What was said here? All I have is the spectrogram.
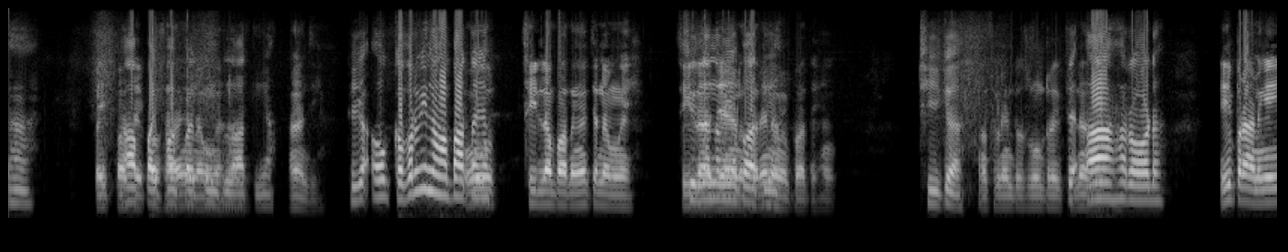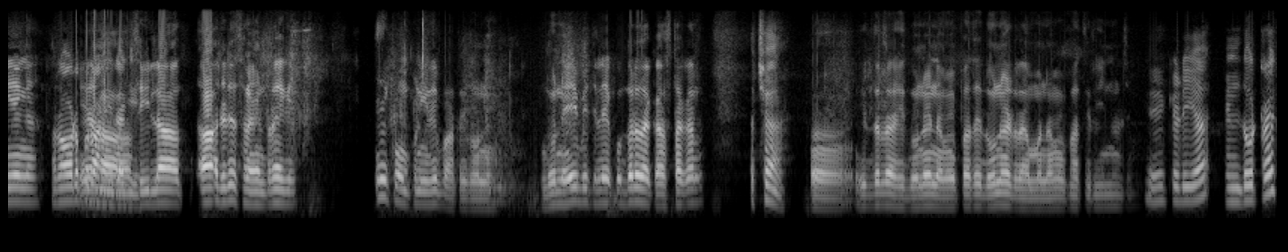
ਹਾਂ ਪਾਈਪਾਂ ਆ ਸੇਪਾਂ ਪਾਈਪਾਂ ਸਾਰੀਆਂ ਪਾਈਪਾਂ ਨਵੀਆਂ ਲਾਤੀਆਂ ਹਾਂਜੀ ਠੀਕ ਆ ਉਹ ਕਵਰ ਵੀ ਨਵਾਂ ਪਾਤਾ ਉਹ ਸੀਲਾਂ ਪਾ ਦੀਆਂ ਚ ਨਵੇਂ ਸੀਲਾਂ ਸੀਲਾਂ ਨਵੀਆਂ ਨਵੀਆਂ ਸਾਰੇ ਪਾਤੀਆਂ। ਨਵੇਂ ਪਾਤੇ ਹਾਂ ਠੀਕ ਆ ਆਹ ਸਿਲੰਡਰ ਸੁਲੰਡਰ ਤੇ ਇੱਥੇ ਨਾ ਆਹ ਰੋਡ ਇਹ ਪੁਰਾਣੀਆਂ ਹੀ ਹੈਗਾ ਰੋਡ ਪੁਰਾਣੀ ਰਹਿ ਗਈ ਸੀਲਾਂ ਆ ਜਿਹੜੇ ਸਿਲੰਡਰ ਹੈਗੇ ਇਹ ਕੰਪਨੀ ਦੇ ਪਾਤੇ ਦੋਨੇ ਦੋਨੇ ਇਹ ਵਿਚਲੇ ਇੱਕ ਉਧਰ ਦਾ ਕਸਤਾ ਕੱਲ ਅੱਛਾ ਹਾਂ ਇਧਰ ਅਸੀਂ ਦੋਨੇ ਨਵੇਂ ਪਾਤੇ ਦੋਨੇ ਡਰਮ ਨਵੇਂ ਪਾਤੇ ਰੀਨਲ ਚ। ਇਹ ਕਿਹੜੀ ਆ? ਇੰਡੋ ਟਰੈਕ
